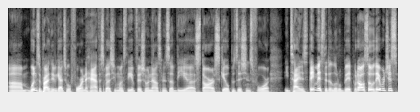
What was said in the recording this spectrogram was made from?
Um, wouldn't surprise me if it got to a four and a half, especially once the official announcements of the uh, star skill positions for the Titans. They missed it a little bit, but also they were just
